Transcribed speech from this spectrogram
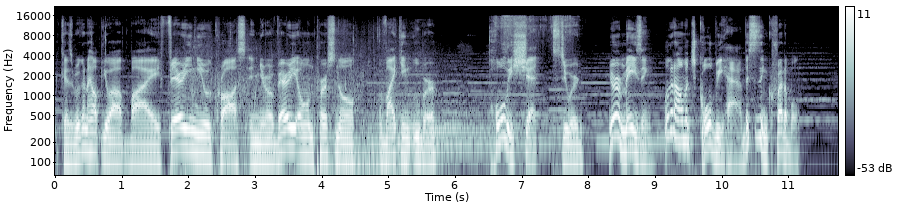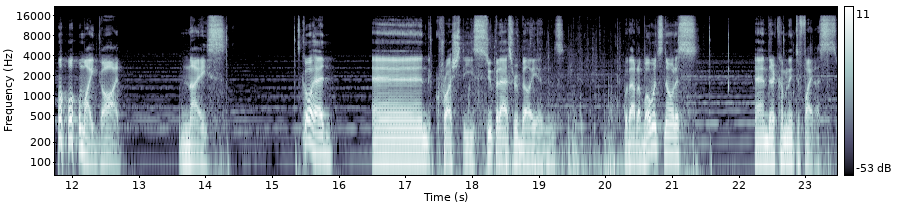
Because we're gonna help you out by ferrying you across in your very own personal Viking Uber. Holy shit, Steward. You're amazing. Look at how much gold we have. This is incredible. Oh my god. Nice. Let's go ahead and crush these stupid ass rebellions without a moment's notice. And they're coming in to fight us.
